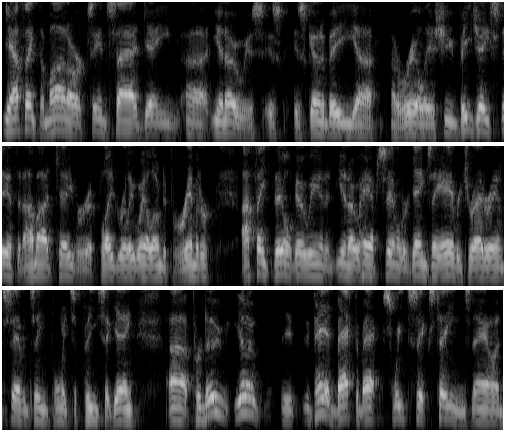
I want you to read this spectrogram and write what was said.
Yeah, I think the Monarchs' inside game, uh, you know, is is is going to be uh, a real issue. B.J. Stith and Ahmad Caver have played really well on the perimeter. I think they'll go in and you know have similar games. They average right around 17 points apiece a game. Uh, Purdue, you know, they've had back-to-back Sweet 16s now, and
